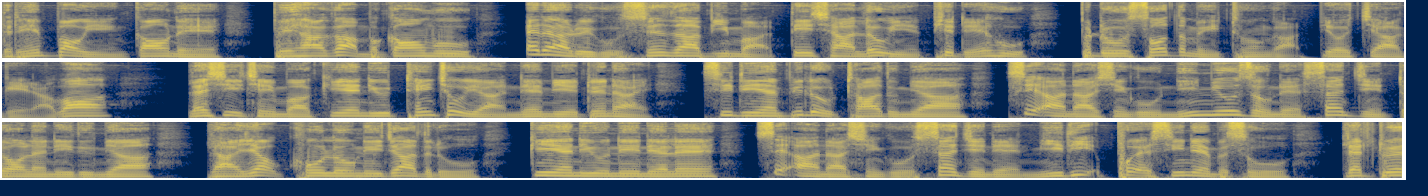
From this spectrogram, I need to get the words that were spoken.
သတင်းပေါက်ရင်ကောင်းတယ်ဘယ်ဟာကမကောင်းဘူးအဲ့ဒါတွေကိုစဉ်းစားပြီးမှတေချာလုပ်ရင်ဖြစ်တယ်ဟုပတိုစောသမိန်ထွန်းကပြောကြားခဲ့တာပါလက်ရှိအချိန်မှာ KNU ထိန်းချုပ်ရာနယ်မြေအတွင်း၌ CDN ပြုလုပ်ထားသူများစစ်အာဏာရှင်ကိုနှီးမျိုးစုံနဲ့စန့်ကျင်တော်လှန်နေသူများလာရောက်ခိုးလုံနေကြသလို KNU အနေနဲ့လည်းစစ်အာဏာရှင်ကိုစန့်ကျင်တဲ့မြည်သည့်အဖွဲ့အစည်းနဲ့မဆိုလက်တွဲ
